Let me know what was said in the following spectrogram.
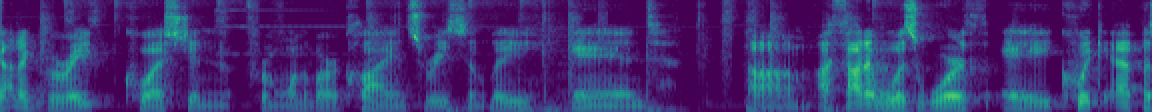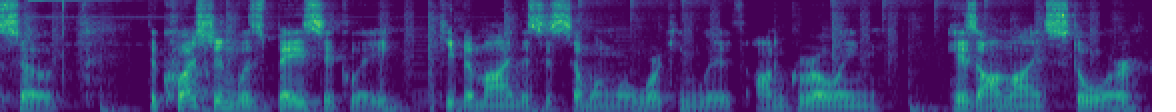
Got a great question from one of our clients recently, and um, I thought it was worth a quick episode. The question was basically keep in mind, this is someone we're working with on growing his online store.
